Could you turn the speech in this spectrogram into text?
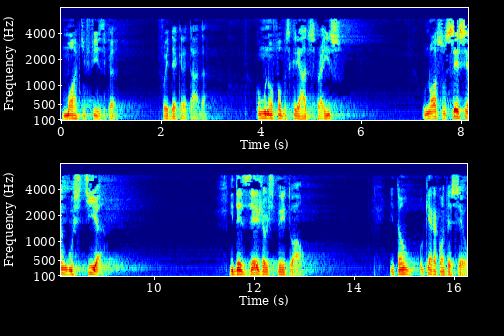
Morte física foi decretada. Como não fomos criados para isso, o nosso ser se angustia e deseja o espiritual. Então, o que é que aconteceu?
